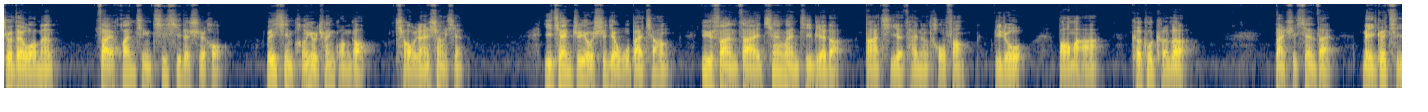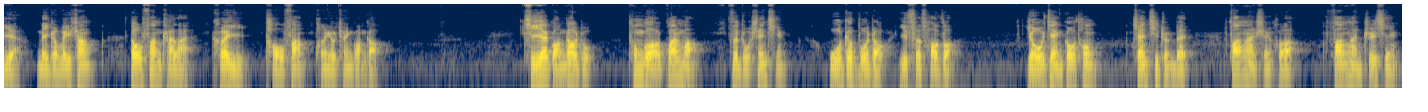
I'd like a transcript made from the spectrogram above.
就在我们在欢庆七夕的时候，微信朋友圈广告悄然上线。以前只有世界五百强、预算在千万级别的大企业才能投放，比如宝马、可口可乐。但是现在，每个企业、每个微商都放开来，可以投放朋友圈广告。企业广告主通过官网自主申请，五个步骤依次操作。邮件沟通、前期准备、方案审核、方案执行、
